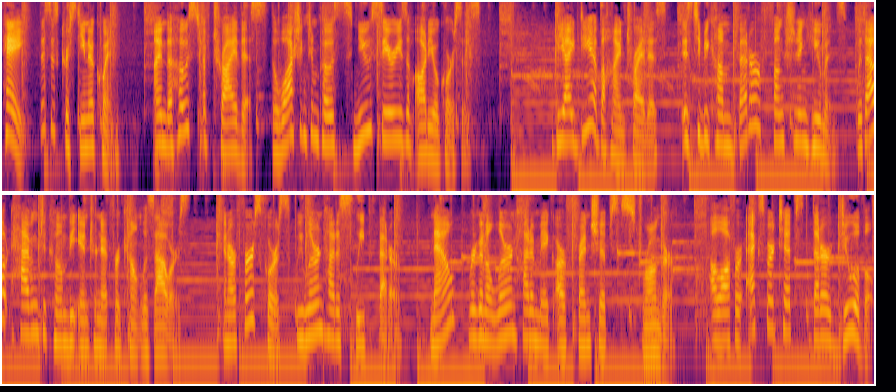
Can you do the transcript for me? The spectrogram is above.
Hey, this is Christina Quinn. I'm the host of Try This, the Washington Post's new series of audio courses. The idea behind Try This is to become better functioning humans without having to comb the internet for countless hours. In our first course, we learned how to sleep better. Now, we're going to learn how to make our friendships stronger. I'll offer expert tips that are doable,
